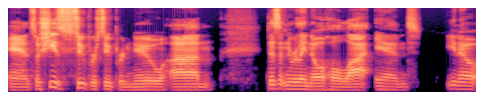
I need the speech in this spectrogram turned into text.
and so she's super super new um doesn't really know a whole lot and you know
